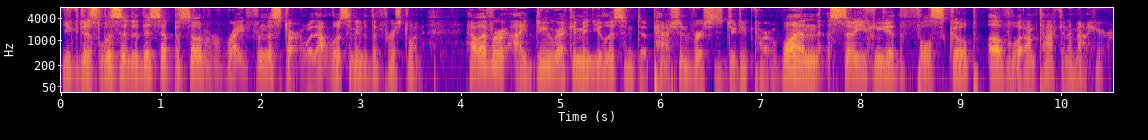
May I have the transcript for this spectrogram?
You can just listen to this episode right from the start without listening to the first one. However, I do recommend you listen to Passion versus Duty Part 1 so you can get the full scope of what I'm talking about here.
